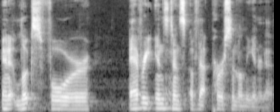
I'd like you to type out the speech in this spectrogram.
and it looks for every instance of that person on the internet.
